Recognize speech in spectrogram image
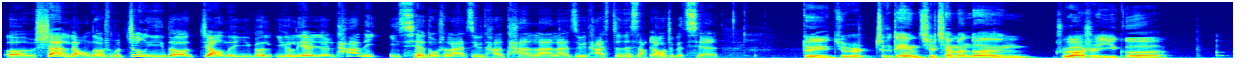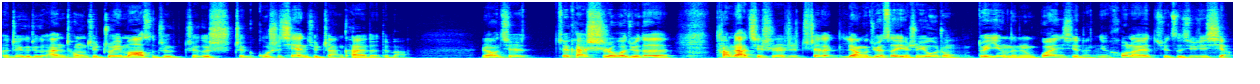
呃，善良的什么正义的这样的一个一个猎人，他的一切都是来自于他的贪婪，来自于他真的想要这个钱。对，就是这个电影其实前半段主要是一个，呃，这个这个安通去追 Moss 这这个是这个故事线去展开的，对吧？然后其实。最开始我觉得他们俩其实这这两个角色也是有一种对应的那种关系的。你后来去仔细去想，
